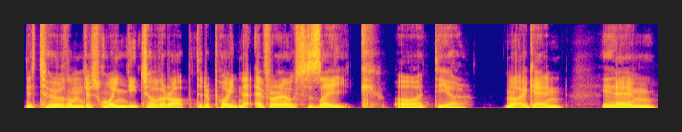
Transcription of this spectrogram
the two of them just wind each other up to the point that everyone else is like, oh dear, not again. Yeah. Um,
